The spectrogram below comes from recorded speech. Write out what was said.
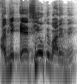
अब ये एसईओ के बारे में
